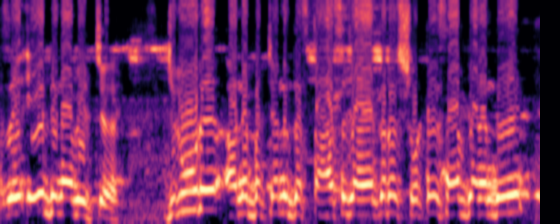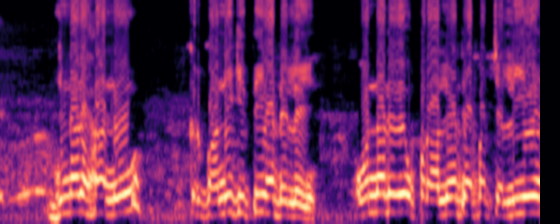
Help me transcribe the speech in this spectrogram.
ਅਸੀਂ ਇਹ ਦਿਨਾਂ ਵਿੱਚ ਜ਼ਰੂਰ ਆਪਣੇ ਬੱਚਿਆਂ ਨੂੰ ਦਸਤਾਰ ਸਜਾਇਆ ਕਰੋ। ਛੋਟੇ ਸਾਹਿਬਜ਼ਾਦਿਆਂ ਦੇ ਜਿਨ੍ਹਾਂ ਨੇ ਸਾਨੂੰ ਕੁਰਬਾਨੀ ਕੀਤੀ ਸਾਡੇ ਲਈ, ਉਹਨਾਂ ਦੇ ਉਪਰਾਲਿਆਂ ਤੇ ਆਪਾਂ ਚੱਲੀਏ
